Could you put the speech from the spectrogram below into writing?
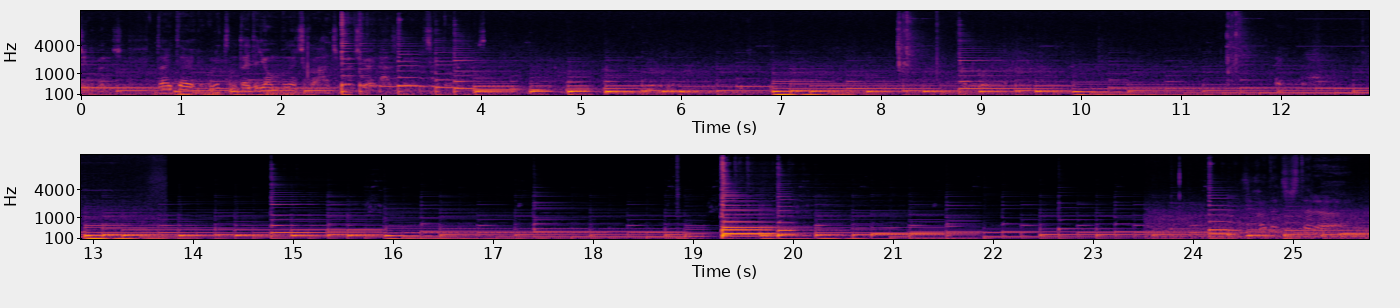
32分の1大体俺いつも大体4分の1か8分の1ぐらいで始めるんですけど逆立ちしたら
